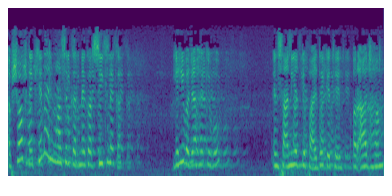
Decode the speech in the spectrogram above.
اب شوق دیکھیے نا علم حاصل کرنے کا اور سیکھنے کا۔ یہی وجہ ہے کہ وہ انسانیت کے فائدے کے تھے اور آج ہم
